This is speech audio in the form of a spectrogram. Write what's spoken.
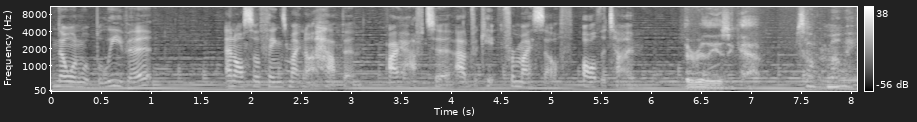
no one will believe it. And also, things might not happen. I have to advocate for myself all the time. There really is a gap. So promote me.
